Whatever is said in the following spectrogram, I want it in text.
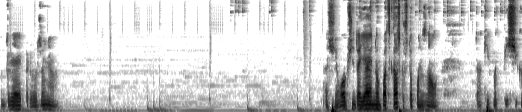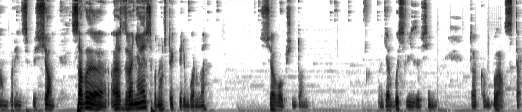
Удаляет приложение. В общем-то я ему подсказку чтобы он знал так и подписчикам в принципе все совы раздвоняются потому что их перебор да? Все в общем-то будет следить за всеми. Так бластер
